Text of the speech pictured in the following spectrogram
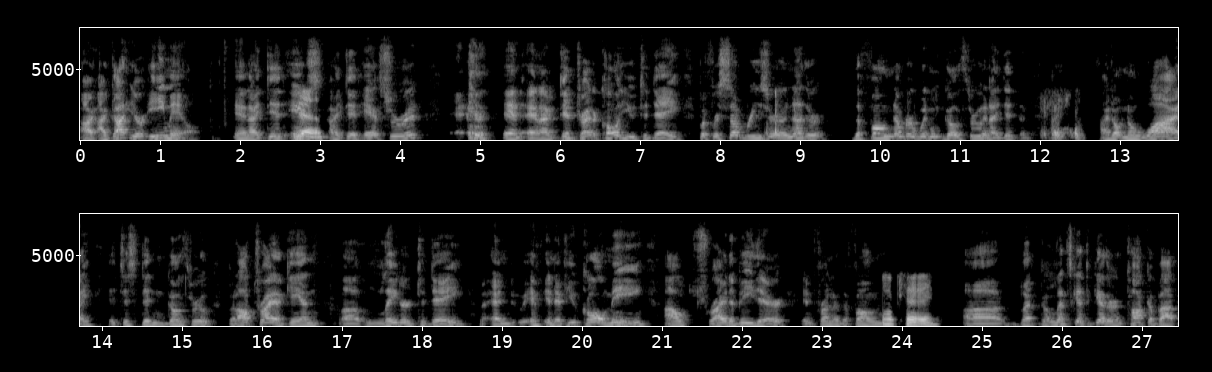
I, I got your email, and I did answer. Yes. I did answer it, and and I did try to call you today, but for some reason or another, the phone number wouldn't go through, and I didn't. I I don't know why it just didn't go through, but I'll try again uh, later today. And if and if you call me, I'll try to be there in front of the phone. Okay. Uh, but uh, let's get together and talk about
